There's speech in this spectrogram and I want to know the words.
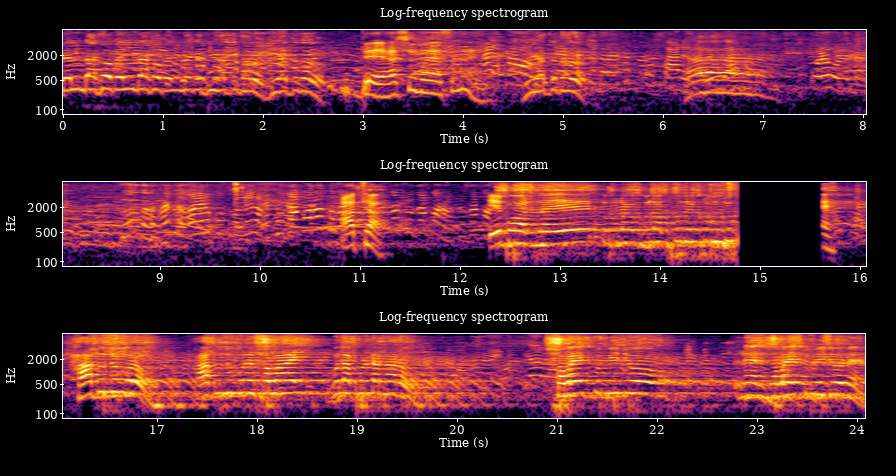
বেলুন রাখো বেলুন রাখো দুই হাতে ধরো দুই হাতে ধরো। দেহার সময় আছে না? দুই হাতে ধরো। আচ্ছা। সোজা করো সোজা করো এ পর্যায়ে তোমরা গোলাপ ফুল একটু উঁচু হাত উঁচু করো। হাত উঁচু করে সবাই গোলাপ ফুলটা নাড়ো। সবাই একটু ভিডিও নেন সবাই একটু ভিডিও নেন।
